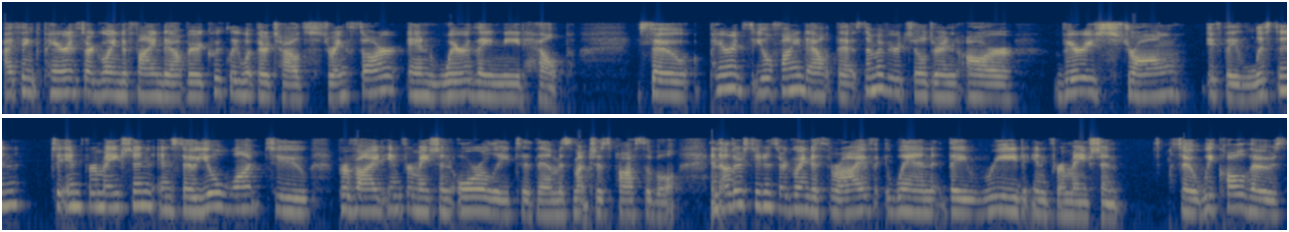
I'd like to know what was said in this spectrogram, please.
I think parents are going to find out very quickly what their child's strengths are and where they need help. So, parents, you'll find out that some of your children are very strong if they listen to information. And so, you'll want to provide information orally to them as much as possible. And other students are going to thrive when they read information. So, we call those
